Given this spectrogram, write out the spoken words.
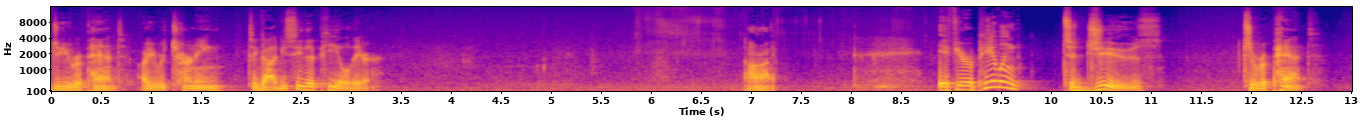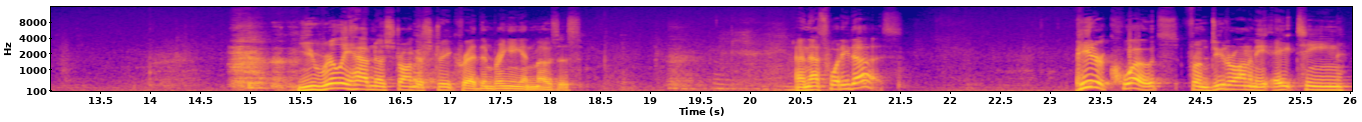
do you repent? Are you returning to God? You see the appeal there. All right. If you're appealing to Jews to repent, you really have no stronger street cred than bringing in Moses. And that's what he does. Peter quotes from Deuteronomy 18,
